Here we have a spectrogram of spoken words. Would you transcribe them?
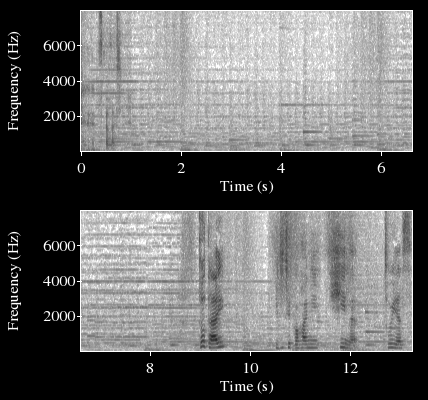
Zgadza się. Tutaj widzicie, kochani, Chiny. Tu jest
